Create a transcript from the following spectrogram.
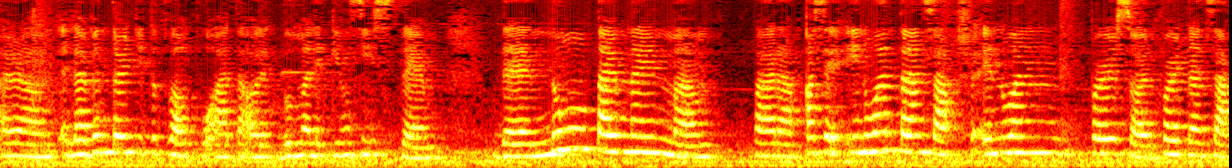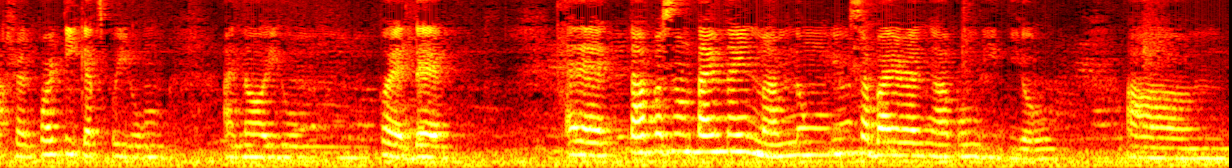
around 11.30 to 12 po ata ulit bumalik yung system. Then, nung time na yun, ma'am, parang, kasi in one transaction, in one person, for transaction, four tickets po yung, ano, yung pwede. Eh, tapos nung time na yun, ma'am, nung yung sa viral nga pong video, um,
